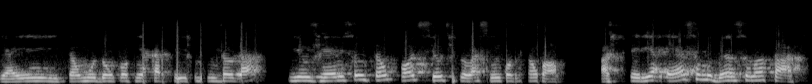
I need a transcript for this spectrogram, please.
E aí, então, mudou um pouquinho a característica do time jogar, e o Gênison, então, pode ser o titular, sim, contra o São Paulo. Acho que teria essa mudança no ataque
